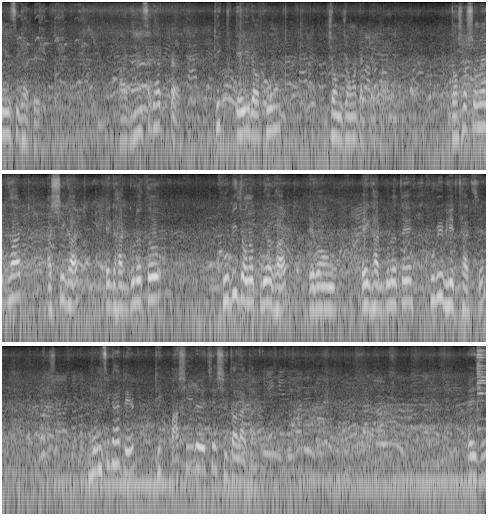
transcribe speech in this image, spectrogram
মুন্সি ঘাটে। আর মুন্সি ঘাটটা ঠিক এই রকম জমজমাট একটা ঘাট। দশাশ্বমেধ ঘাট আশি ঘাট এই ঘাটগুলো তো খুবই জনপ্রিয় ঘাট এবং এই ঘাটগুলোতে খুবই ভিড় থাকছে। মুন্সিঘাটের ঠিক পাশেই রয়েছে শীতলা ঘাট। এই যে,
